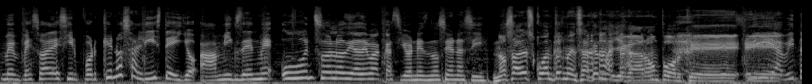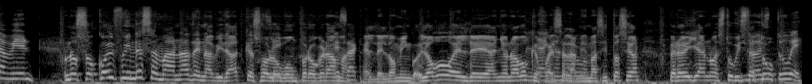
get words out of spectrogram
me empezó a decir, ¿por qué no saliste? Y yo, Amix, denme un solo día de vacaciones, no sean así. No sabes cuántos mensajes me llegaron porque... Sí, eh, a mí también. Nos tocó el fin de semana de Navidad que solo Sí, hubo un programa, exacto. el del domingo. Y luego el de Año Nuevo El que fue Año la Nuevo. misma situación, pero ahí ya no estuviste No tú. estuve.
